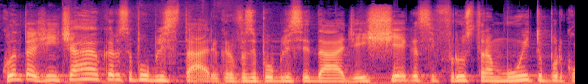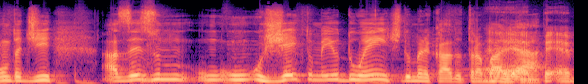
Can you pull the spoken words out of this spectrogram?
Quanta gente, ah, eu quero ser publicitário, eu quero fazer publicidade. E chega, se frustra muito por conta de, às vezes, um, um, um jeito meio doente do mercado trabalhar. É, é,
